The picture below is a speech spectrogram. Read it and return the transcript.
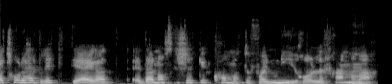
jeg tror det er helt riktig jeg, at Den norske kirke kommer til å få en ny rolle fremover.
